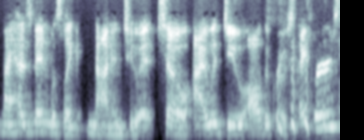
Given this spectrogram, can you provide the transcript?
my husband was like not into it. So I would do all the gross diapers.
